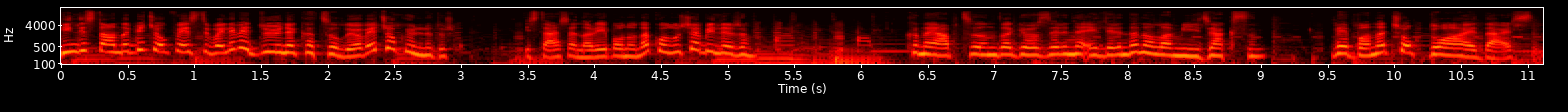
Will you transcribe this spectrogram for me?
Hindistan'da birçok festivale ve düğüne katılıyor ve çok ünlüdür. İstersen arayıp onunla konuşabilirim. Kına yaptığında gözlerini ellerinden alamayacaksın. Ve bana çok dua edersin.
